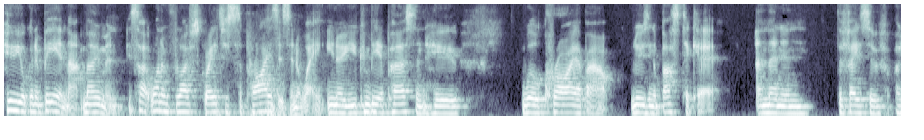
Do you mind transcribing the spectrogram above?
who you're going to be in that moment. It's like one of life's greatest surprises in a way. You know, you can be a person who will cry about losing a bus ticket and then in the face of uh,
